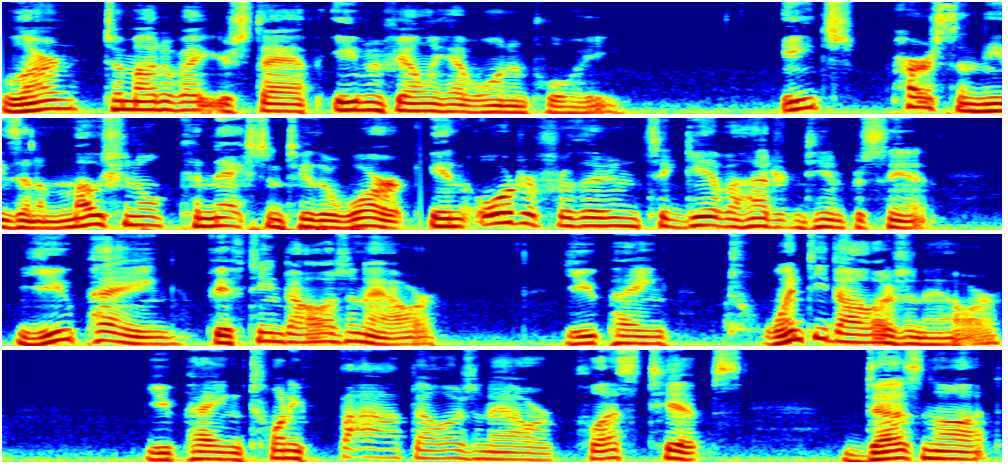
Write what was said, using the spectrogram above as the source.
Learn to motivate your staff even if you only have one employee. Each person needs an emotional connection to the work in order for them to give 110%. You paying $15 an hour, you paying $20 an hour, you paying $25 an hour plus tips does not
